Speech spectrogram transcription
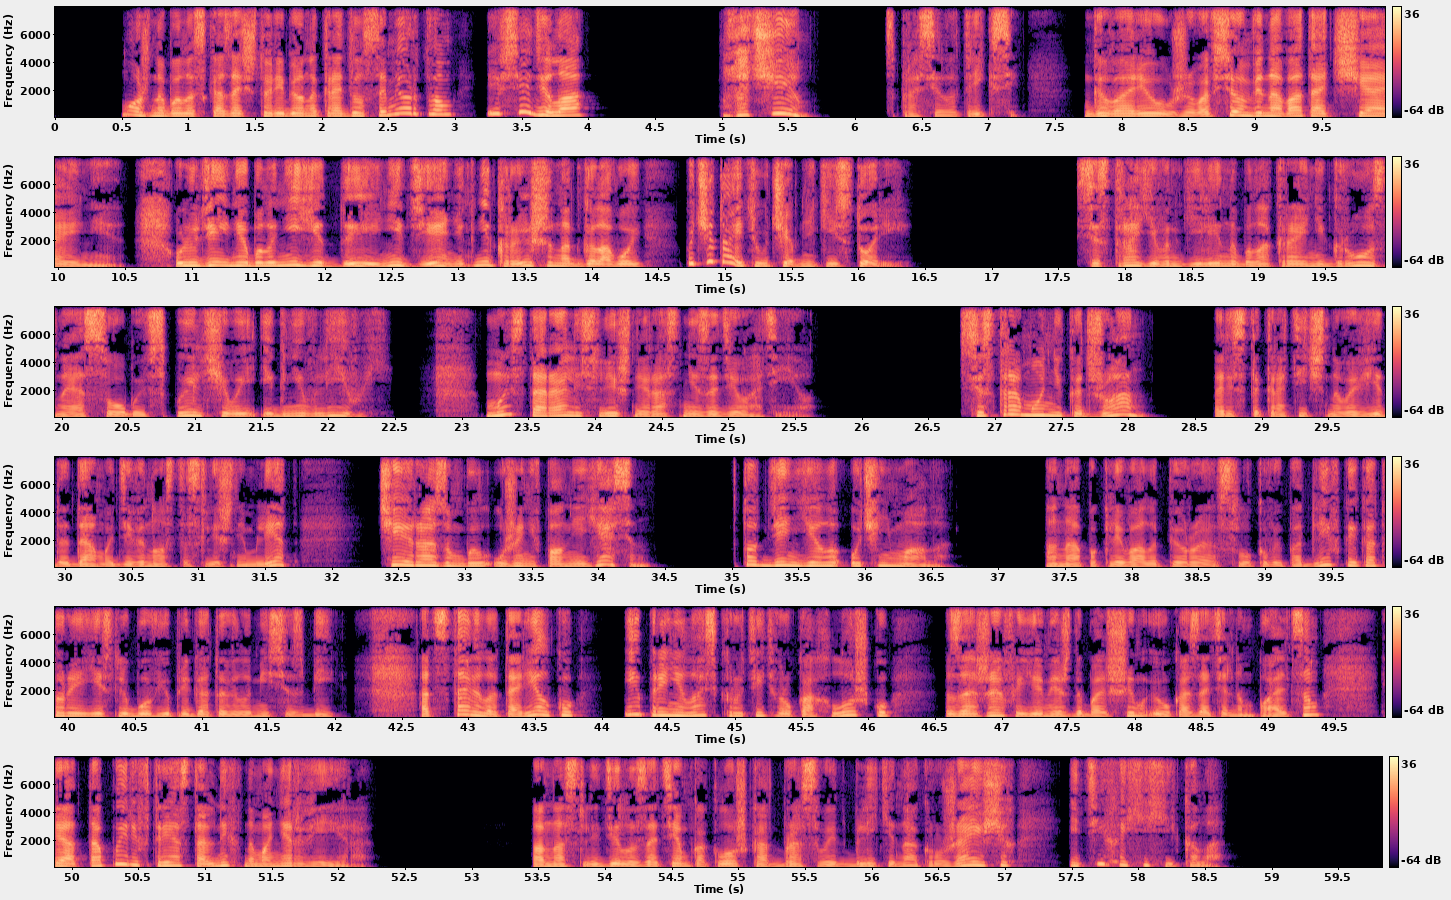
Можно было сказать, что ребенок родился мертвым, и все дела. «Зачем?» — спросила Трикси. Говорю же, во всем виновато отчаяние. У людей не было ни еды, ни денег, ни крыши над головой. Почитайте учебники истории. Сестра Евангелина была крайне грозной особой, вспыльчивой и гневливой. Мы старались лишний раз не задевать ее. Сестра Моника Джоан, аристократичного вида дама девяносто с лишним лет, чей разум был уже не вполне ясен, в тот день ела очень мало. Она поклевала пюре с луковой подливкой, которое ей с любовью приготовила миссис Би, отставила тарелку и принялась крутить в руках ложку, зажав ее между большим и указательным пальцем и оттопырив три остальных на манер веера. Она следила за тем, как ложка отбрасывает блики на окружающих, и тихо хихикала.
